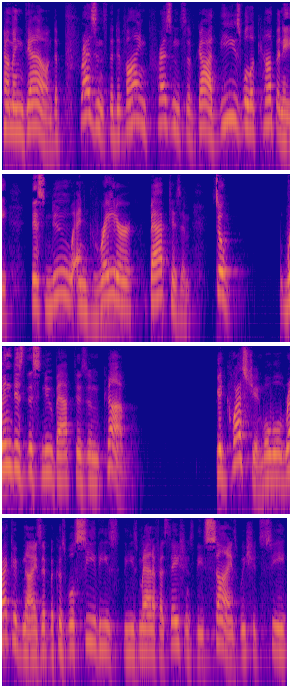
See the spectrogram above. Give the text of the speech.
coming down, the presence, the divine presence of God, these will accompany this new and greater baptism. So, when does this new baptism come? Good question. Well, we'll recognize it because we'll see these, these manifestations, these signs. We should see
